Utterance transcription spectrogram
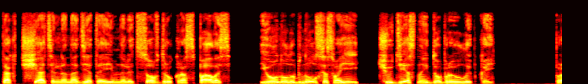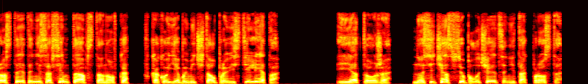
так тщательно надетая им на лицо, вдруг распалась, и он улыбнулся своей чудесной доброй улыбкой. «Просто это не совсем та обстановка, в какой я бы мечтал провести лето. И я тоже. Но сейчас все получается не так просто.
